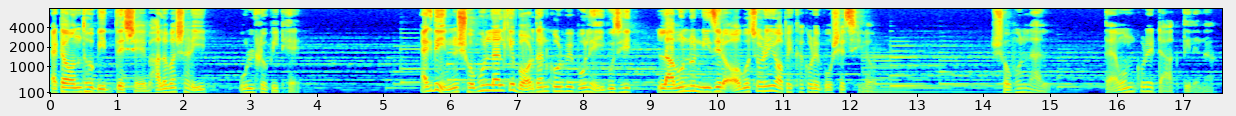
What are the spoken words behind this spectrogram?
একটা অন্ধ বিদ্বেষে, ভালোবাসারই উল্টো পিঠে। একদিন শোভনলালকে বরদান করবে বলেই বুঝি লাবণ্য নিজের অগোচরেই অপেক্ষা করে বসেছিল। শোভনলাল তেমন করে ডাক দিলে না।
